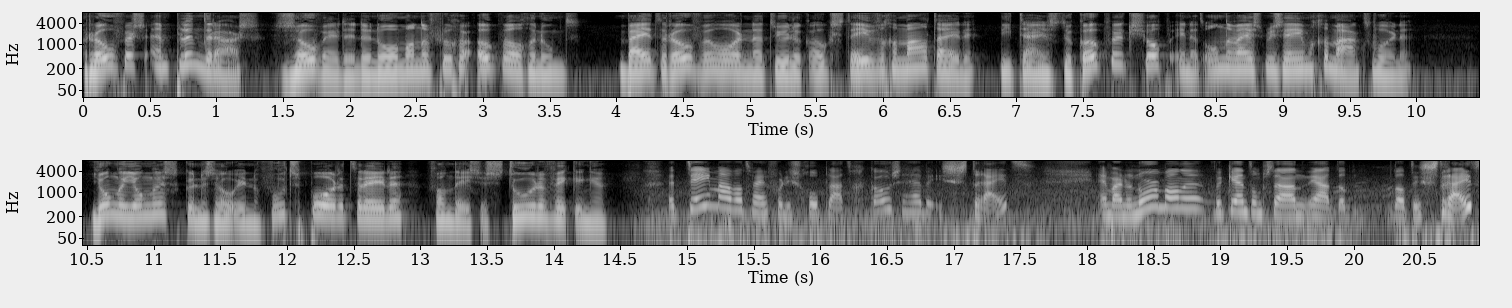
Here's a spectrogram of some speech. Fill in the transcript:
Rovers en plunderaars, zo werden de Noormannen vroeger ook wel genoemd. Bij het roven horen natuurlijk ook stevige maaltijden, die tijdens de kookworkshop in het Onderwijsmuseum gemaakt worden. Jonge jongens kunnen zo in de voetsporen treden van deze stoere vikingen. Het thema wat wij voor die schoolplaten gekozen hebben is strijd. En waar de Noormannen bekend om staan, ja, dat, dat is strijd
